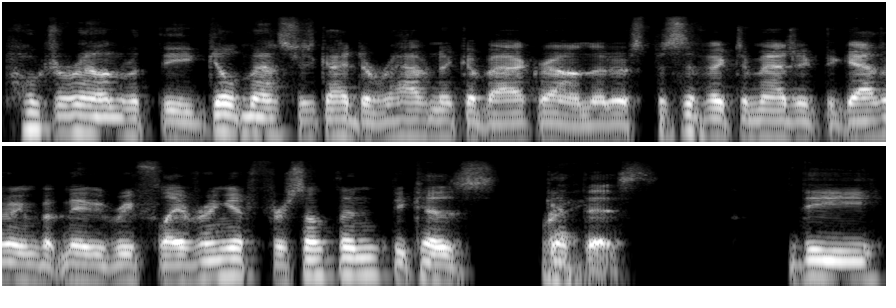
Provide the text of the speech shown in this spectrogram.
poked around with the Guildmaster's Guide to Ravnica background that are specific to Magic the Gathering, but maybe reflavoring it for something because get Right. this. The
